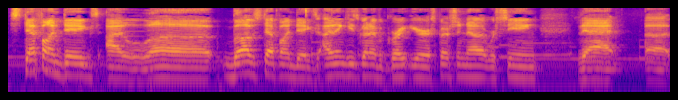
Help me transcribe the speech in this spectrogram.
Stefon Diggs, I love love Stefon Diggs. I think he's going to have a great year, especially now that we're seeing that uh,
